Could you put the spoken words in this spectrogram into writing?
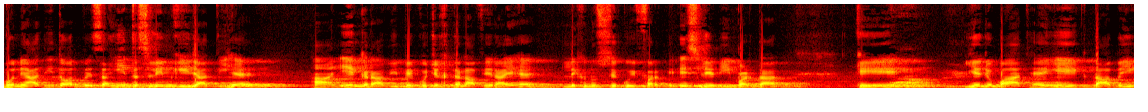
بنیادی طور پہ صحیح تسلیم کی جاتی ہے۔ ہاں ایک راوی پہ کچھ اختلاف رائے ہے، لیکن اس سے کوئی فرق اس لیے نہیں پڑتا کہ یہ جو بات ہے، یہ ایک تابعی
